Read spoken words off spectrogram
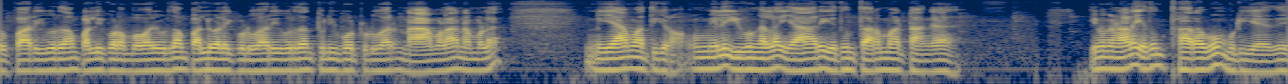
வைப்பார். இவர் தான் பள்ளிக்கூடம் போவார். இவர் தான் பல்லு விலைக்கு விடுவார். இவர் தான் துணி போட்டு விடுவார். நாமளாக நம்மளை ஏமாற்றிக்கிறோம் உண்மையிலே இவங்கெல்லாம் யாரும் எதுவும் தரமாட்டாங்க. இவங்களால எதுவும் தரவும் முடியாது.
